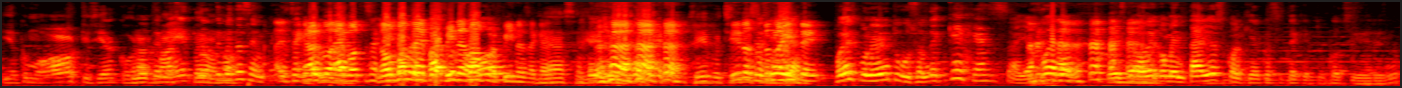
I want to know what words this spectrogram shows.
Y yo como, oh, quisiera cobrar No te, más, met- pero no te metas en... Ahí saca algo, el bote, saca un bote de propinas, no, propinas acá. Ya sé. sí, pues Sí, chido. nosotros Entonces, mira, 20. Puedes poner en tu buzón de quejas allá afuera este, o de comentarios cualquier cosita que tú consideres, ¿no?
